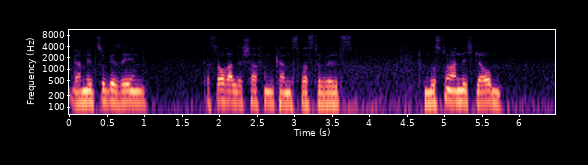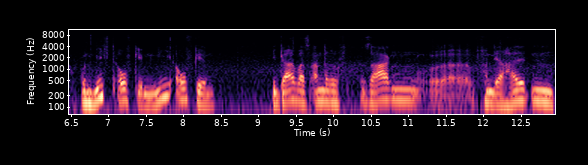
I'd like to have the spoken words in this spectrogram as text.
damit so gesehen, dass du auch alles schaffen kannst, was du willst. Du musst nur an dich glauben und nicht aufgeben, nie aufgeben. Egal was andere sagen oder von dir halten.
